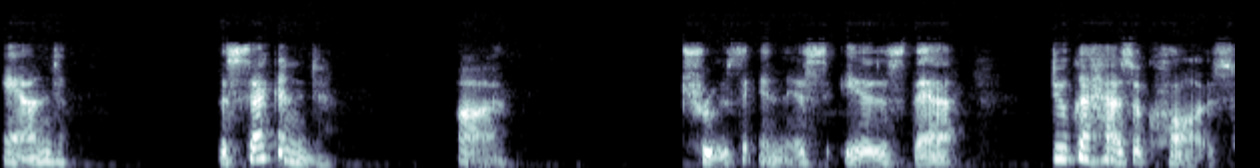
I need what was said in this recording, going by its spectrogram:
And the second uh, truth in this is that dukkha has a cause.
